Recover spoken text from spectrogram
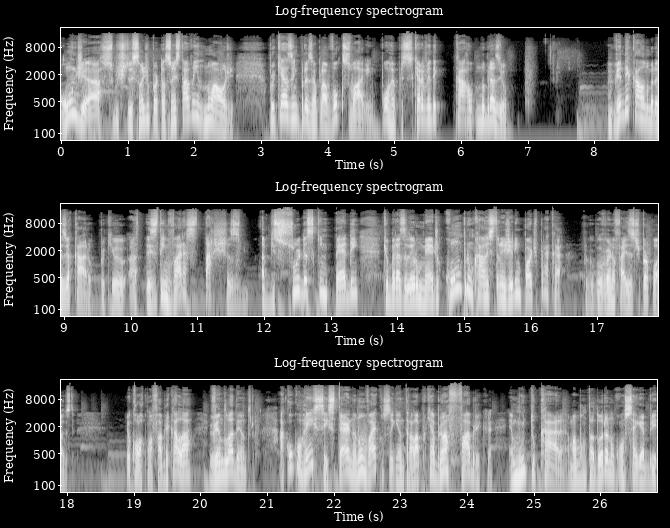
onde a substituição de importações estava no auge. Porque, as, por exemplo, a Volkswagen, porra, eu preciso, quero vender carro no Brasil. Vender carro no Brasil é caro, porque existem várias taxas absurdas que impedem que o brasileiro médio compre um carro estrangeiro e importe para cá, porque o governo faz isso de propósito. Eu coloco uma fábrica lá, vendo lá dentro. A concorrência externa não vai conseguir entrar lá porque abrir uma fábrica é muito cara. Uma montadora não consegue abrir.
